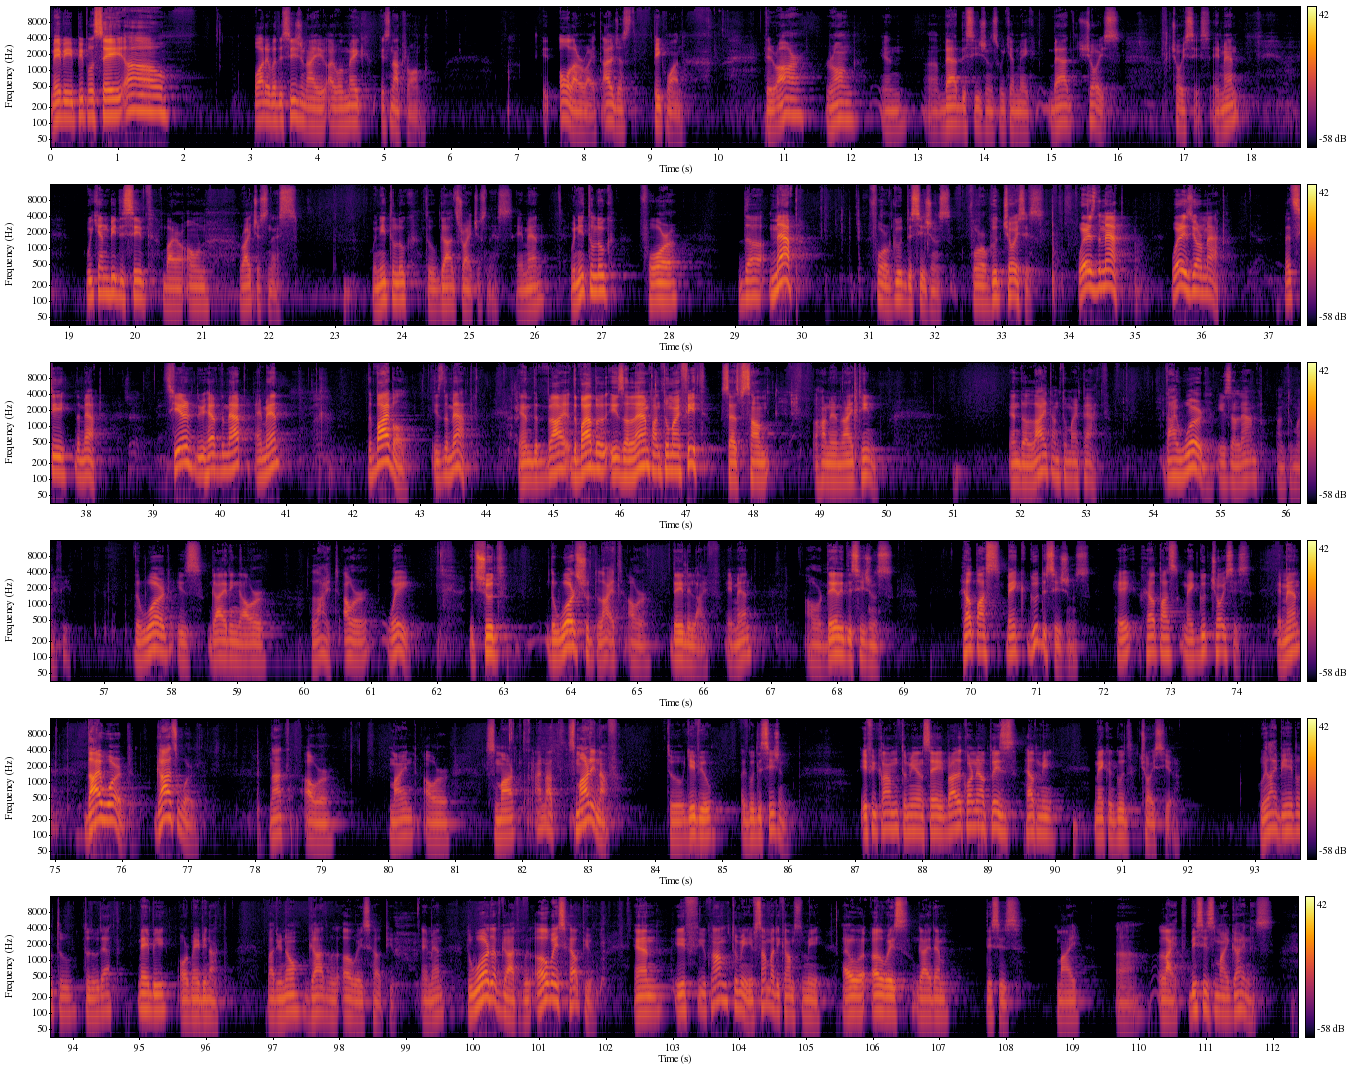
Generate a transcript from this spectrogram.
Maybe people say, oh, whatever decision I, I will make is not wrong. It, all are right. I'll just pick one. There are wrong and uh, bad decisions we can make, bad choice, choices. Amen. We can be deceived by our own righteousness. We need to look to God's righteousness. Amen. We need to look for the map for good decisions, for good choices. Where is the map? Where is your map? Let's see the map. It's here. Do you have the map? Amen. The Bible is the map. And the, Bi- the Bible is a lamp unto my feet, says Psalm 119, and the light unto my path. Thy word is a lamp unto my feet. The word is guiding our light, our way. It should, the word should light our daily life. Amen. Our daily decisions. Help us make good decisions. Help us make good choices. Amen. Thy word, God's word, not our mind, our smart. I'm not smart enough to give you a good decision. If you come to me and say, Brother Cornel, please help me make a good choice here, will I be able to, to do that? Maybe or maybe not. But you know, God will always help you. Amen. The Word of God will always help you. And if you come to me, if somebody comes to me, I will always guide them. This is my uh, light. This is my guidance.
